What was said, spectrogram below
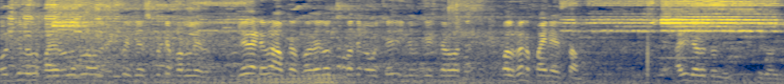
నోటీసులలో పది రోజుల లోపల వాళ్ళు రిక్వెస్ట్ చేసుకుంటే పర్వాలేదు. లేదంటే అప్పుడు పది రోజుల తర్వాత మేము వచ్చేది ఇన్వెస్ట్ చేసిన తర్వాత వాళ్ళ పైన ఫైన్ వేస్తాము. అది జరుగుతుంది. ఈరోజు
